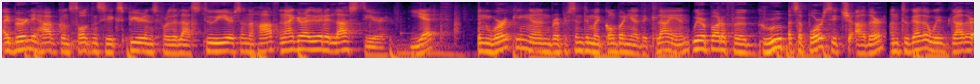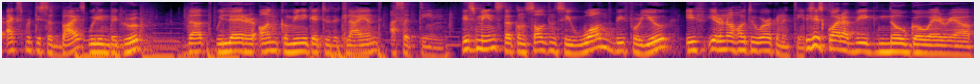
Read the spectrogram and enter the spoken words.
I barely have consultancy experience for the last two years and a half and I graduated last year. Yet, when working and representing my company as a client, we are part of a group that supports each other and together we gather expertise advice within the group that we later on communicate to the client as a team. This means that consultancy won't be for you if you don't know how to work in a team. This is quite a big no-go area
